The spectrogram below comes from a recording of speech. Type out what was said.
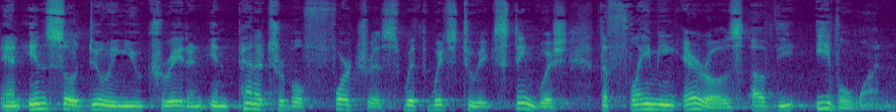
And in so doing, you create an impenetrable fortress with which to extinguish the flaming arrows of the evil one.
